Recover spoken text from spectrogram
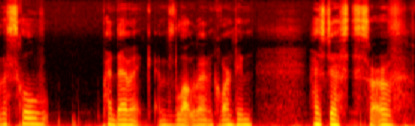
this whole pandemic and this lockdown and quarantine has just sort of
